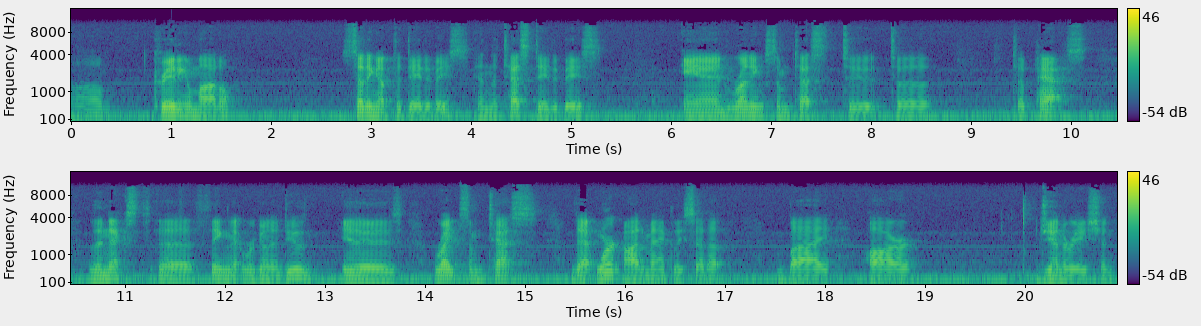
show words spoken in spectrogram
um, creating a model, setting up the database and the test database, and running some tests to, to, to pass. The next uh, thing that we're going to do is write some tests that weren't automatically set up by our generation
